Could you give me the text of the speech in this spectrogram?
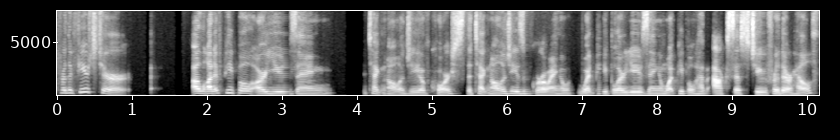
for the future, a lot of people are using technology, of course. The technology is growing, what people are using and what people have access to for their health,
